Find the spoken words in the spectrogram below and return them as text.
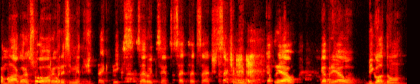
Vamos lá, agora é a sua hora. É o oferecimento de TechPix 0800 777 7000. Gabriel, Gabriel Bigodon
